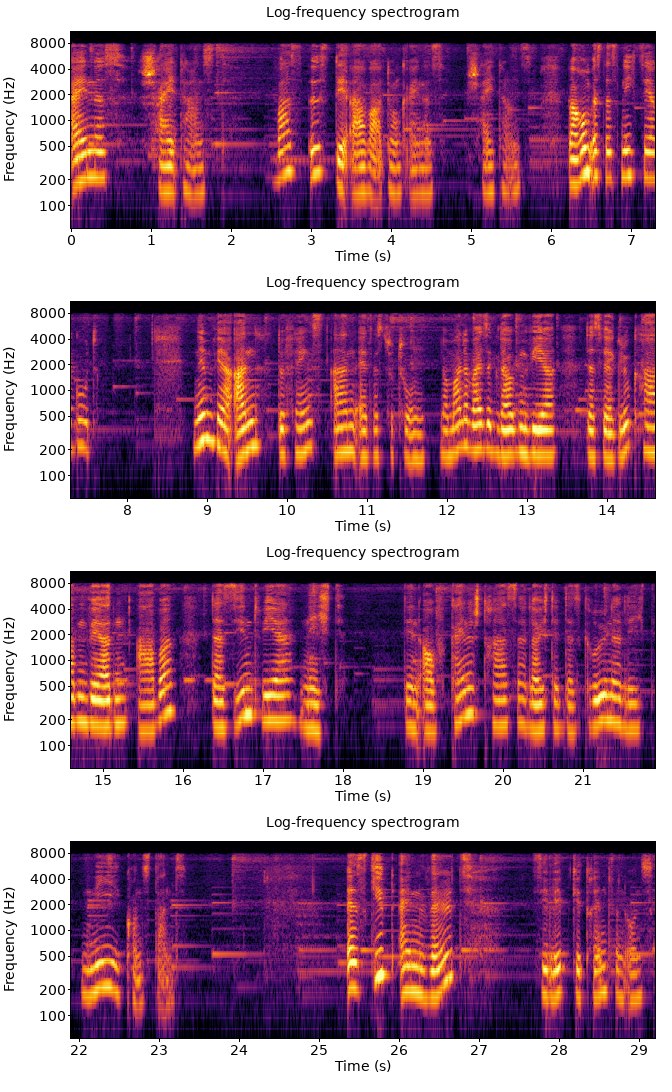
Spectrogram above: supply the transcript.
eines Scheiterns. Was ist die Erwartung eines Scheiterns? Warum ist das nicht sehr gut? Nehmen wir an, du fängst an, etwas zu tun. Normalerweise glauben wir, dass wir Glück haben werden, aber das sind wir nicht. Denn auf keiner Straße leuchtet das grüne Licht nie konstant. Es gibt eine Welt, sie lebt getrennt von uns.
